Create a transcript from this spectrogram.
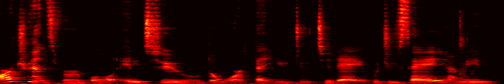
are transferable into the work that you do today. Would you say? I mean,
